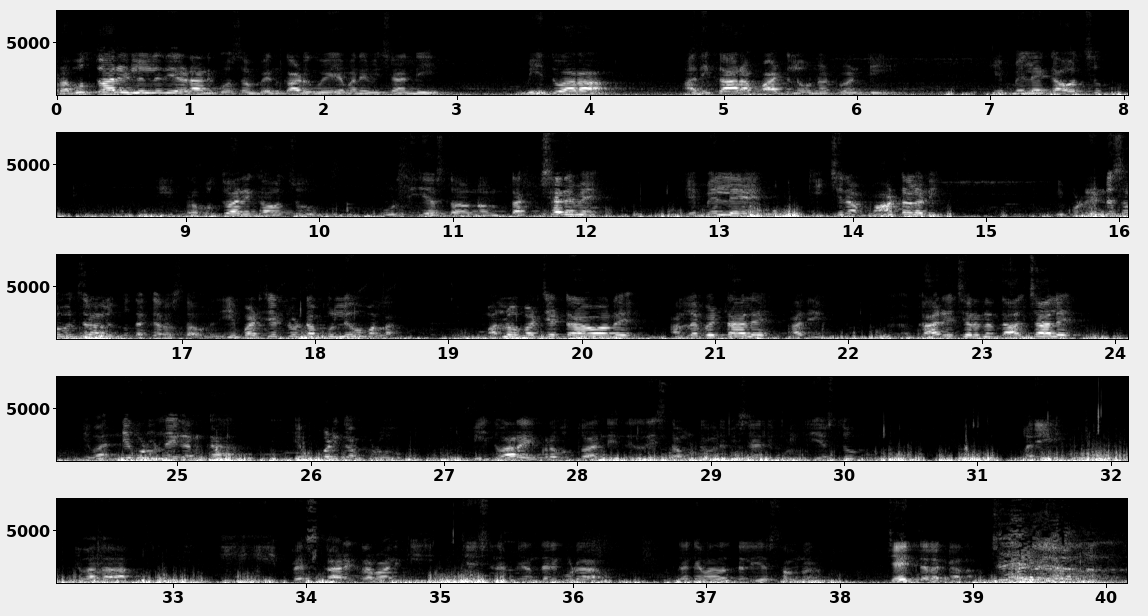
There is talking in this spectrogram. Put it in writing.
ప్రభుత్వాన్ని నిలదీయడానికి కోసం వెనుకాడుకు వేయమనే విషయాన్ని మీ ద్వారా అధికార పార్టీలో ఉన్నటువంటి ఎమ్మెల్యే కావచ్చు ఈ ప్రభుత్వానికి కావచ్చు పూర్తి చేస్తూ ఉన్నాం. తక్షణమే ఎమ్మెల్యే ఇచ్చిన మాటలని ఇప్పుడు రెండు సంవత్సరాలకు దగ్గర వస్తూ ఉన్నది. ఈ బడ్జెట్లో డబ్బులు లేవు మళ్ళా. మళ్ళీ బడ్జెట్ రావాలి అల్ల పెట్టాలి అది కార్యాచరణ దాల్చాలి. ఇవన్నీ కూడా ఉన్నాయి కనుక ఎప్పటికప్పుడు మీ ద్వారా ఈ ప్రభుత్వాన్ని నిలదీస్తూ ఉంటామనే విషయాన్ని గుర్తు చేస్తూ మరి ఇవాళ ఈ ఈ ప్రెస్ కార్యక్రమానికి చేసిన మీ అందరికీ కూడా ధన్యవాదాలు తెలియజేస్తా ఉన్నాను. జై తెలంగాణ.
